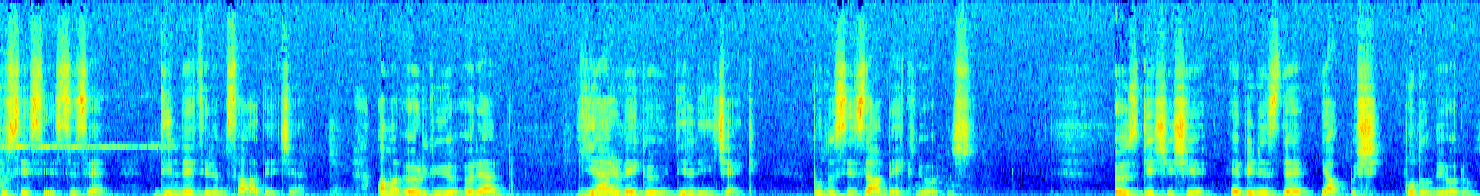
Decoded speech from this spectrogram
bu sesi size dinletirim sadece. Ama örgüyü ören yer ve göğü dinleyecek. Bunu sizden bekliyoruz. Özgeçişi hepinizde yapmış bulunuyorum.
